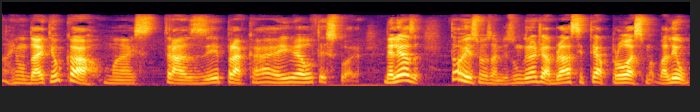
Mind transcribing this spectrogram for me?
A Hyundai tem o carro, mas trazer para cá aí é outra história. Beleza? Então é isso, meus amigos. Um grande abraço e até a próxima. Valeu!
